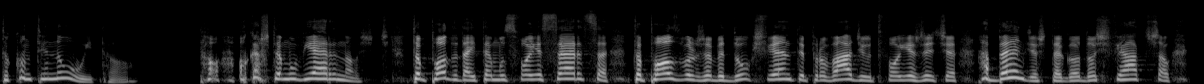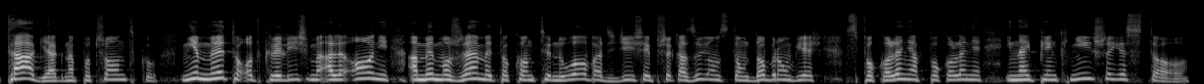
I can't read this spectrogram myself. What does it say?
To kontynuuj to to okaż temu wierność, to poddaj temu swoje serce, to pozwól, żeby Duch Święty prowadził Twoje życie, a będziesz tego doświadczał, tak jak na początku. Nie my to odkryliśmy, ale oni, a my możemy to kontynuować dzisiaj, przekazując tą dobrą wieść z pokolenia w pokolenie. I najpiękniejsze jest to,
